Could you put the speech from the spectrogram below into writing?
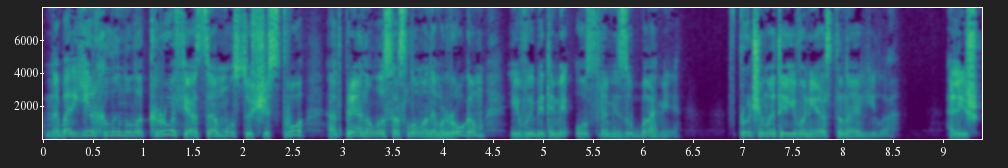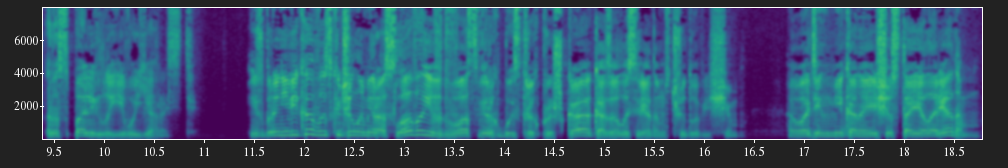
На барьер хлынула кровь, а само существо отпрянуло со сломанным рогом и выбитыми острыми зубами. Впрочем, это его не остановило. Лишь распалило его ярость. Из броневика выскочила Мирослава и в два сверхбыстрых прыжка оказалась рядом с чудовищем. В один миг она еще стояла рядом,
